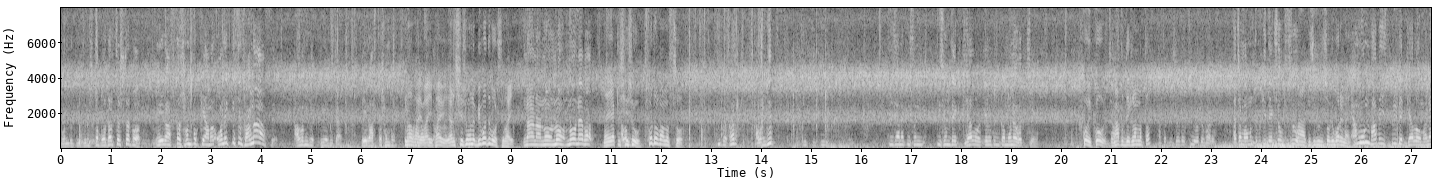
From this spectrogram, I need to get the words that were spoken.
বন্ধু তুই জিনিসটা বোঝার চেষ্টা কর। এই রাস্তা সম্পর্কে আমার অনেক কিছু জানা আছে। আলমগীর তুই এদিকে এই রাস্তা সম্পর্কে না ভাই ভাই ভাই আর শিশু মানে বিপদে পড়ছে ভাই। না না নো নো নো নেভার না একটা শিশু ছোট মানুষ তো। কি কথা আলমগীর? কি যেন পিছন পিছন দিক গেল এরকমটা মনে হচ্ছে? কই কই? না তো দেখলাম না তো। আচ্ছা বিষয়টা কি হতে পারে? আচ্ছা মামুন তুমি কি দেখছ কিছু? না কিছু কিছু চোখে পড়ে নাই। এমন ভাবে স্পিডে গেল মানে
